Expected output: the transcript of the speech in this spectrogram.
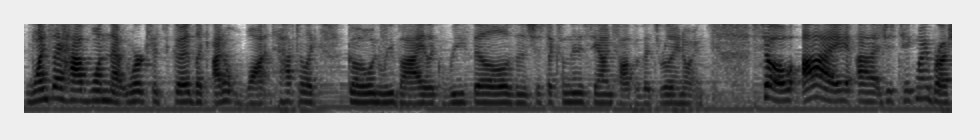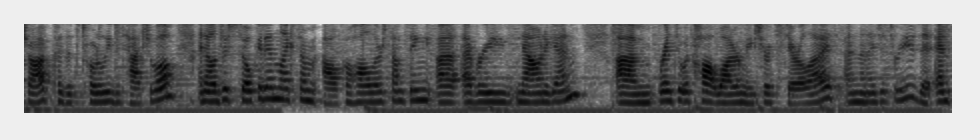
once I have one that works, it's good. Like I don't want to have to like go and rebuy like refills and it's just like something to stay on top of. It's really annoying. So I uh, just take my brush off because it's totally detachable and I'll just soak it in like some alcohol or something uh, every now and again. Um, rinse it with hot water, make sure it's sterilized, and then I just reuse it. And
